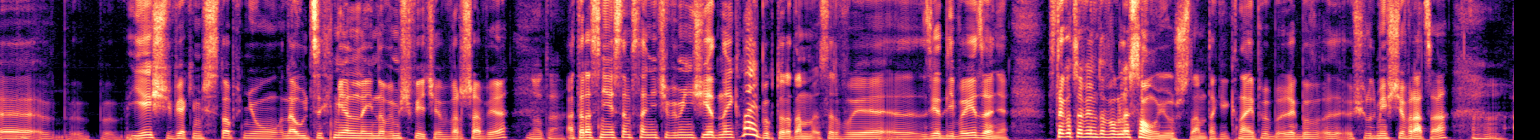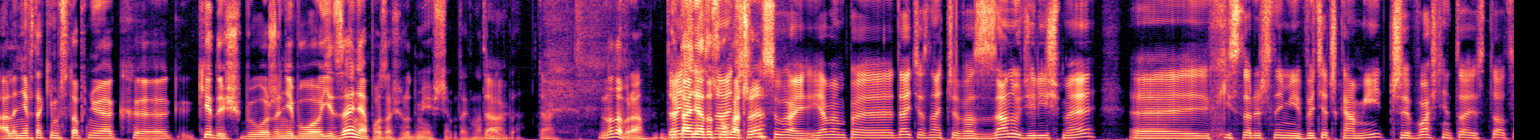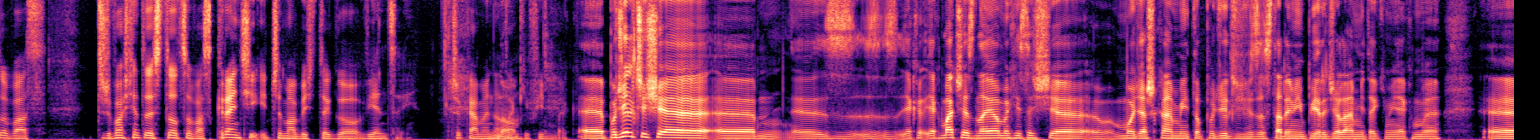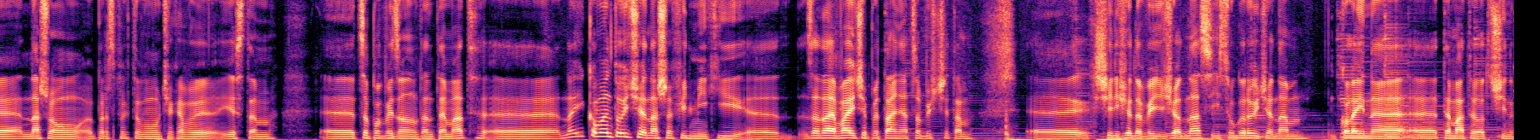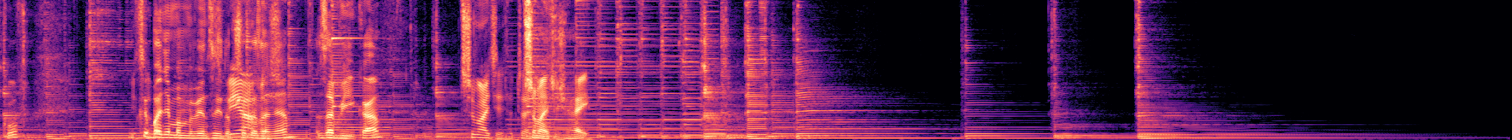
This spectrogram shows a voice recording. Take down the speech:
jeść w jakimś stopniu na ulicy Chmielnej Nowym Świecie w Warszawie, No tak. a teraz nie jestem w stanie ci wymienić jednej knajpy, która tam serwuje e, zjadliwe jedzenie. Z tego co wiem, to w ogóle są już tam takie knajpy, jakby w e, Śródmieście wraca, Aha. ale nie w takim stopniu jak e, kiedyś było, że nie było jedzenia poza Śródmieściem tak naprawdę. tak. No dobra, Dajcie pytania do znać, słuchaczy? Słuchaj, ja bym, dajcie znać, czy was zanudziliśmy e, historycznymi wycieczkami, czy właśnie to jest to, co was, czy właśnie to jest to, co was kręci i czy ma być tego więcej. Czekamy na No. taki feedback. E, podzielcie się, e, e, z, z, jak, jak macie znajomych, jesteście e, młodziaszkami, to podzielcie się ze starymi pierdzielami, takimi jak my, e, naszą perspektywą. Ciekawy jestem, co powiedzą na ten temat. E, no i komentujcie nasze filmiki, e, zadawajcie pytania, co byście tam e, chcieli się dowiedzieć od nas i sugerujcie nam kolejne e, tematy odcinków. I? Chyba nie mamy więcej do Zwijamy przekazania. Zawijka. Trzymajcie się, cześć. Trzymajcie się, hej.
